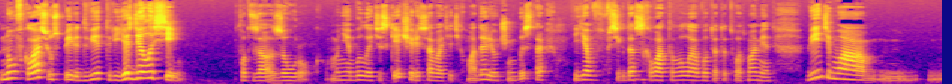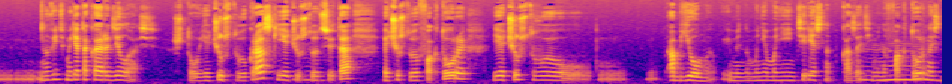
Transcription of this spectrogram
Ну, в классе успели 2-3. Я сделала 7 вот за, за урок. Мне было эти скетчи рисовать, этих моделей очень быстро, и я всегда схватывала вот этот вот момент. Видимо, ну, видимо, я такая родилась, что я чувствую краски, я чувствую цвета, я чувствую фактуры, я чувствую объемы. Именно мне, мне интересно показать именно фактурность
